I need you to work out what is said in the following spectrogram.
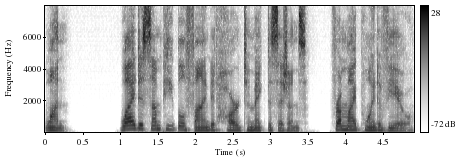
1. Why do some people find it hard to make decisions? From my point of view,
